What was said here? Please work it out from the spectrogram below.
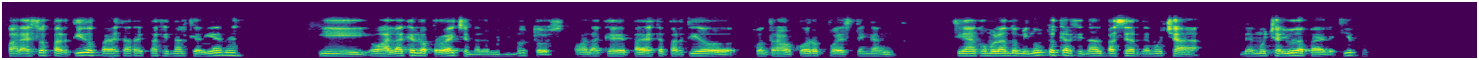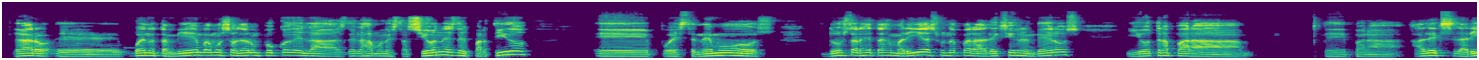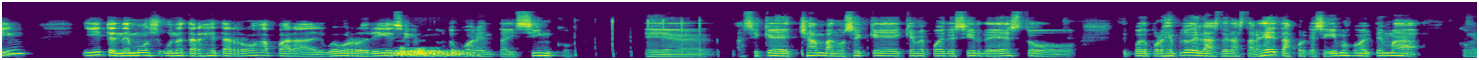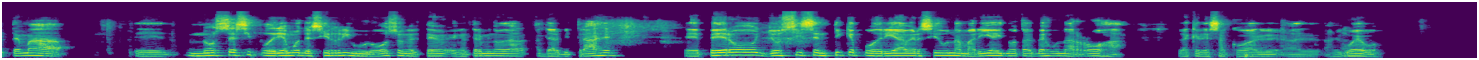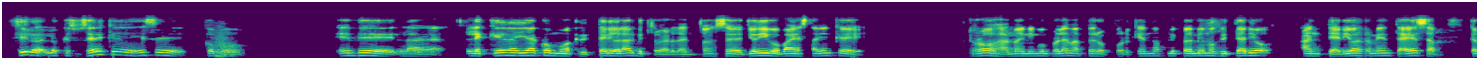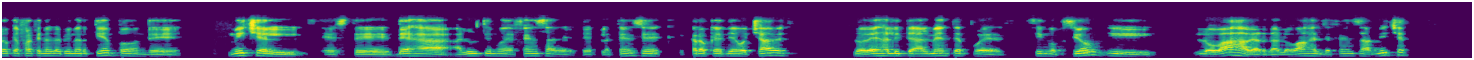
para estos partidos, para esta recta final que viene. Y ojalá que lo aprovechen de los minutos. Ojalá que para este partido contra Jocoro pues tengan, sigan acumulando minutos que al final va a ser de mucha, de mucha ayuda para el equipo. Claro, eh, bueno, también vamos a hablar un poco de las, de las amonestaciones del partido. Eh, pues tenemos dos tarjetas amarillas, una para Alexis Renderos y otra para, eh, para Alex Larín. Y tenemos una tarjeta roja para el Huevo Rodríguez en el minuto 45. así que, Chamba, no sé qué, qué me puedes decir de esto, por ejemplo, de las, de las tarjetas, porque seguimos con el tema con el tema, eh, no sé si podríamos decir riguroso en el, en el término de, arbitraje, eh, pero yo sí sentí que podría haber sido una María y no tal vez una roja la que le sacó al, al, huevo. Sí, lo, lo, que sucede es que ese como es de la le queda ya como a criterio del árbitro, ¿verdad? Entonces yo digo, vaya, está bien que roja, no hay ningún problema, pero ¿por qué no aplico el mismo criterio anteriormente a esa. Creo que fue al final del primer tiempo donde Mitchell este, deja al último defensa de, de Platense, creo que es Diego Chávez, lo deja literalmente pues sin opción y lo baja, ¿verdad? Lo baja el defensa Mitchell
